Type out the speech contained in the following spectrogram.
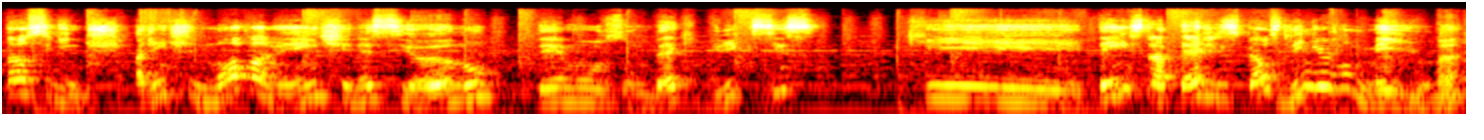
Então é o seguinte, a gente novamente nesse ano temos um deck Grixis que tem estratégia de Spellslinger no meio, né?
